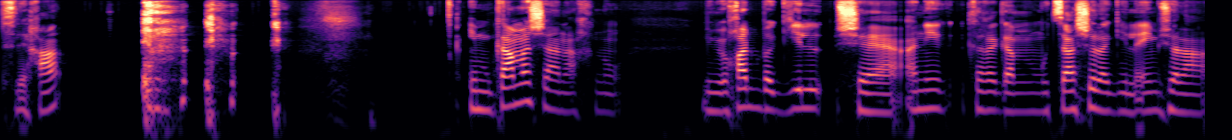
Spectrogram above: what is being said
סליחה. עם כמה שאנחנו, במיוחד בגיל שאני כרגע ממוצע של הגילאים של ה...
